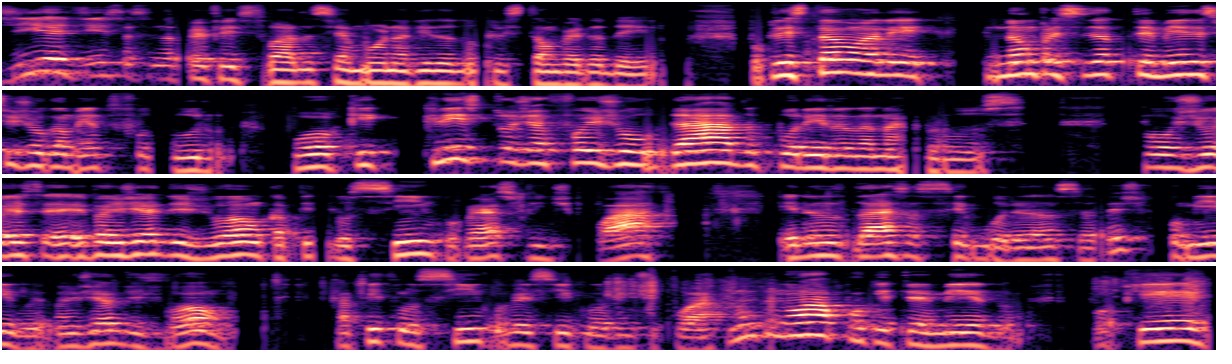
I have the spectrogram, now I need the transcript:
Dia dia está sendo aperfeiçoado esse amor na vida do cristão verdadeiro. O cristão ele não precisa temer esse julgamento futuro, porque Cristo já foi julgado por ele lá na cruz. O Evangelho de João, capítulo 5, verso 24, ele nos dá essa segurança. Veja comigo, Evangelho de João, capítulo 5, versículo 24. Não, não há por que ter medo, porque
